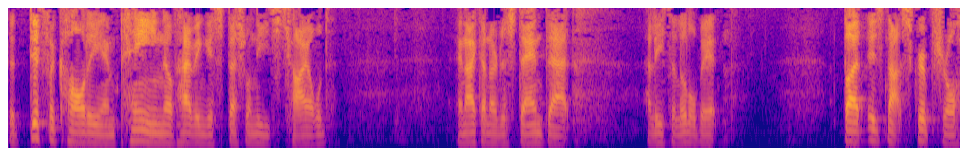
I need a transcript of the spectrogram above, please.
the difficulty and pain of having a special needs child. And I can understand that, at least a little bit. But it's not scriptural.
